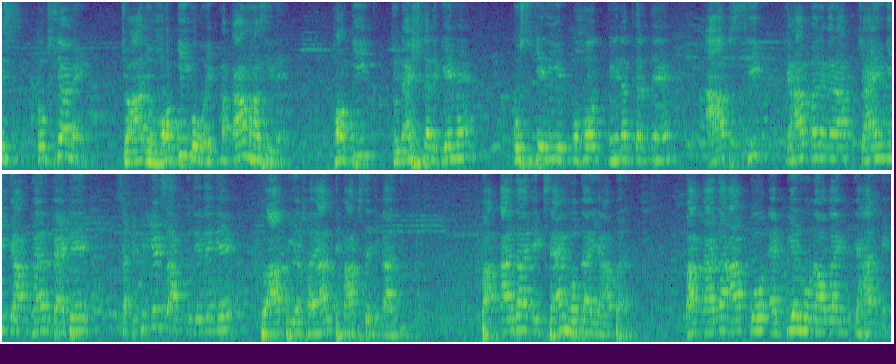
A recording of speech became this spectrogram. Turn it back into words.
इस तोपसिया में, जो आज हॉकी को एक मकाम हासिल है। हॉकी जो नेशनल गेम है, उसके लिए बहुत मेहनत करते हैं। आप सीख, यहाँ पर अगर आप चाहेंगे कि आप घर बैठे सर्टिफिकेट्स आपको दे देंगे तो आप ये ख्याल दिमाग से निकाल दीजिए बाकायदा एग्ज़ाम होता है यहाँ पर। बाकायदा आपको अपियर होना होगा इम्तिहान में।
